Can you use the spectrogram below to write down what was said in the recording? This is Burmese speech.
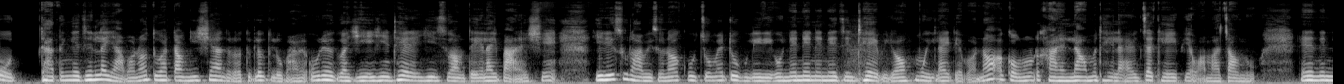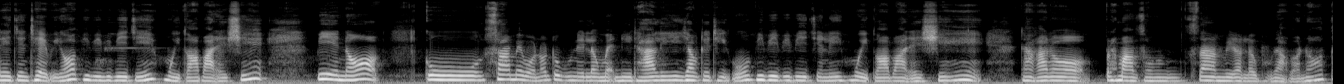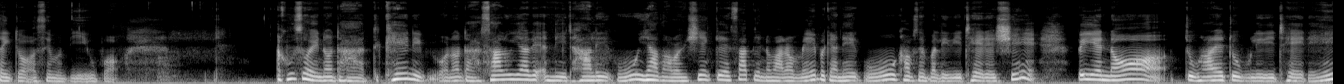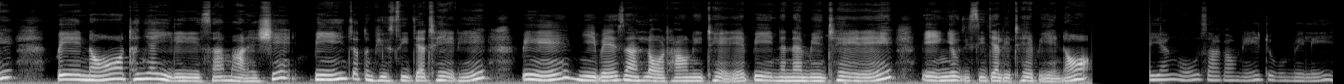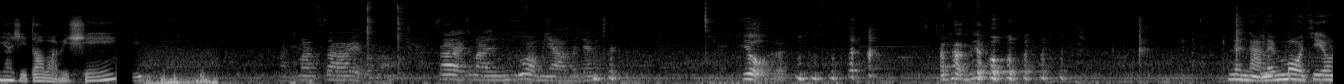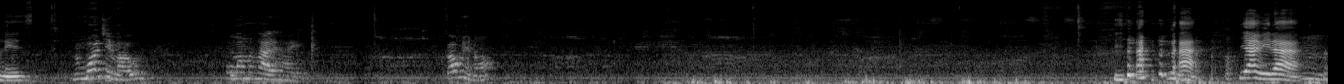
ဒါတငယ်ချင်းလက်ရပါတော့သူကတောင်ကြီးရှမ်းဆိုတော့သူလှုပ်တယ်လို့ပါပဲအိုးတွေကရေအရင်ထည့်တယ်ရေဆူအောင်တဲလိုက်ပါတယ်ရှင်ရေလေးဆူလာပြီဆိုတော့ကိုကြိုမဲ့တို့ဘူးလေးတွေကိုနည်းနည်းနည်းနည်းချင်းထည့်ပြီးတော့မှွေလိုက်တယ်ပေါ့နော်အကုန်လုံးတစ်ခါလေလောင်မထည့်လိုက်ဘူးကြက်ခဲဖြစ်သွားမှကြောက်လို့နည်းနည်းနည်းနည်းချင်းထည့်ပြီးတော့ဖြည်းဖြည်းဖြည်းဖြည်းချင်းမှွေသွားပါတယ်ရှင်ပြီးရင်တော့ကိုစားမဲ့ပေါ့နော်တို့ဘူးလေးလုံးမဲ့အနေထားလေးရောက်တဲ့ထိကိုဖြည်းဖြည်းဖြည်းဖြည်းချင်းလေးမှွေသွားပါတယ်ရှင်ဒါကတော့ပထမဆုံးစမ်းပြီးတော့လုပ်ဖူးတာပေါ့နော်တိတ်တော့အဆင်မပြေဘူးပေါ့ အခုဆိုရင်တော့ဒါတခဲနေပြီပေါ့နော်ဒါစားလို့ရတဲ့အနေထားလေးကိုရသွားပါပြီရှင်ကဲစပြင်တော့မှာတော့မဲပကံလေးကိုခောက်ဆဲပလေးလေးထည့်တယ်ရှင်ပြီးရင်တော့တူထားတဲ့တူဘူးလေးတွေထည့်တယ်ပြီးရင်တော့ထညက်ရည်လေးတွေစမ်းပါတယ်ရှင်ပြီးရင်ကြက်သွန်ဖြူစီတက်ထည့်တယ်ပြီးရင်မြေပဲဆန်လှော်ထောင်းလေးထည့်တယ်ပြီးရင်နနမင်ထည့်တယ်ပြီးရင်ငုတ်စီစီတက်လေးထည့်ပြီးရင်တော့အရန်ကိုစားကောင်းတဲ့တူဘူးတွေလေးရရှိသွားပါပြီရှင်ကျမစားရဲပေါ့နော် စားရဲကျမလူတော့အောင်မရမကျန်းပြော့အဖပြော့နဲ့နာနဲ့မော့ကြည့်အောင်လေ မမောချင်ပါဘူးဟိုမမထားတဲ့ဟာကောင်းပြီနော်ရလားရပြီလားอืม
